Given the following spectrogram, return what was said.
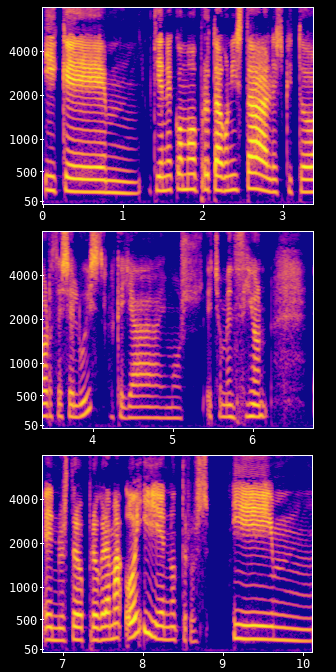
y que mm, tiene como protagonista al escritor C.S. Lewis, al que ya hemos hecho mención en nuestro programa hoy y en otros. Y, mm,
